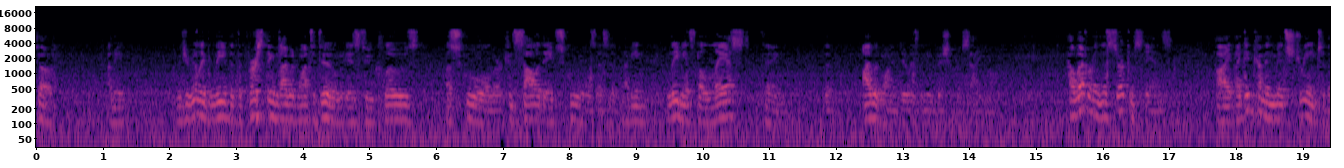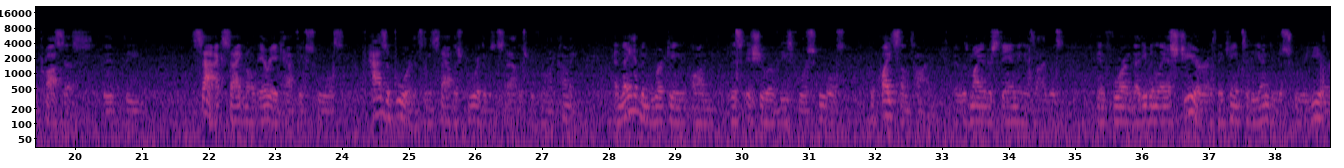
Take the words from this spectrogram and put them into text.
So, I mean, would you really believe that the first thing that I would want to do is to close a school or consolidate schools? I mean, believe me, it's the last thing that I would want to do as the new bishop of Saginaw. However, in this circumstance, I, I did come in midstream to the process. The, the SAC, Saginaw Area Catholic Schools, has a board. It's an established board that was established before my coming. And they have been working on this issue of these four schools for quite some time. It was my understanding as I was informed that even last year, as they came to the end of the school year,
